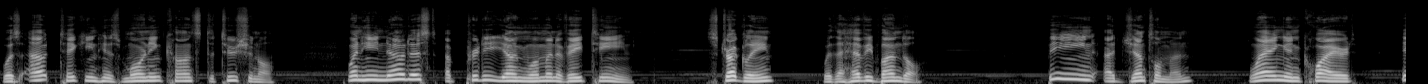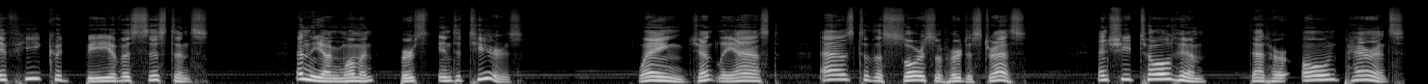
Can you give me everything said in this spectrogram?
was out taking his morning constitutional when he noticed a pretty young woman of eighteen struggling with a heavy bundle. Being a gentleman, Wang inquired if he could be of assistance, and the young woman burst into tears. Wang gently asked as to the source of her distress, and she told him that her own parents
